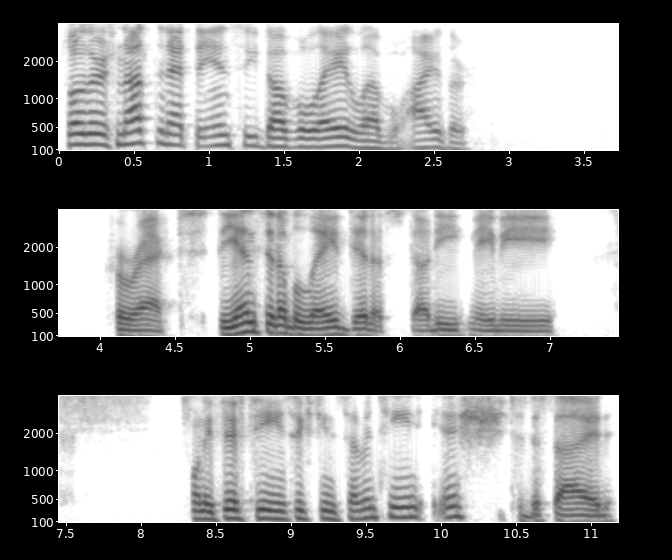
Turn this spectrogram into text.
So there's nothing at the NCAA level either. Correct. The NCAA did a study maybe 2015, 16, 17 ish to decide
